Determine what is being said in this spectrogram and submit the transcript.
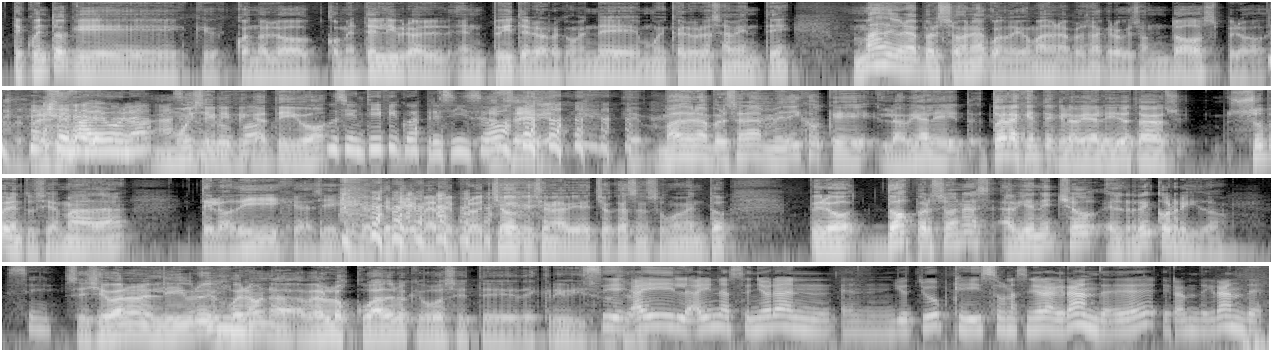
Te cuento que, que cuando lo comenté el libro el- en Twitter, lo recomendé muy calurosamente. Más de una persona, cuando digo más de una persona, creo que son dos, pero me parece Más de una. Muy un grupo. significativo. Un científico es preciso. Sí. Eh, más de una persona me dijo que lo había leído. Toda la gente que lo había leído estaba súper entusiasmada. Te lo dije, así, que la gente que me reprochó que yo no había hecho caso en su momento. Pero dos personas habían hecho el recorrido. Sí. Se llevaron el libro y fueron a, ver los cuadros que vos este, describís. Sí, o sea, hay, hay una señora en, en YouTube que hizo, una señora grande, ¿eh? grande, grande,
